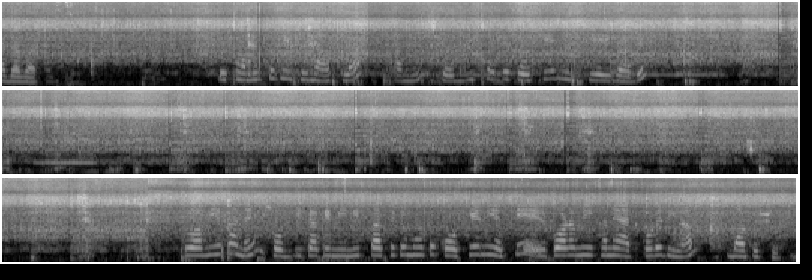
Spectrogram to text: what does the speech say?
আদা বাটা। তো সমস্ত কিছু মশলা আমি সবজির সাথে কষিয়ে নিচ্ছি এইভাবে। তো আমি এখানে সবজিটাকে মিনিট পাঁচেকের মতো কষিয়ে নিয়েছি। এরপর আমি এখানে অ্যাড করে দিলাম মটরশুঁটি।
